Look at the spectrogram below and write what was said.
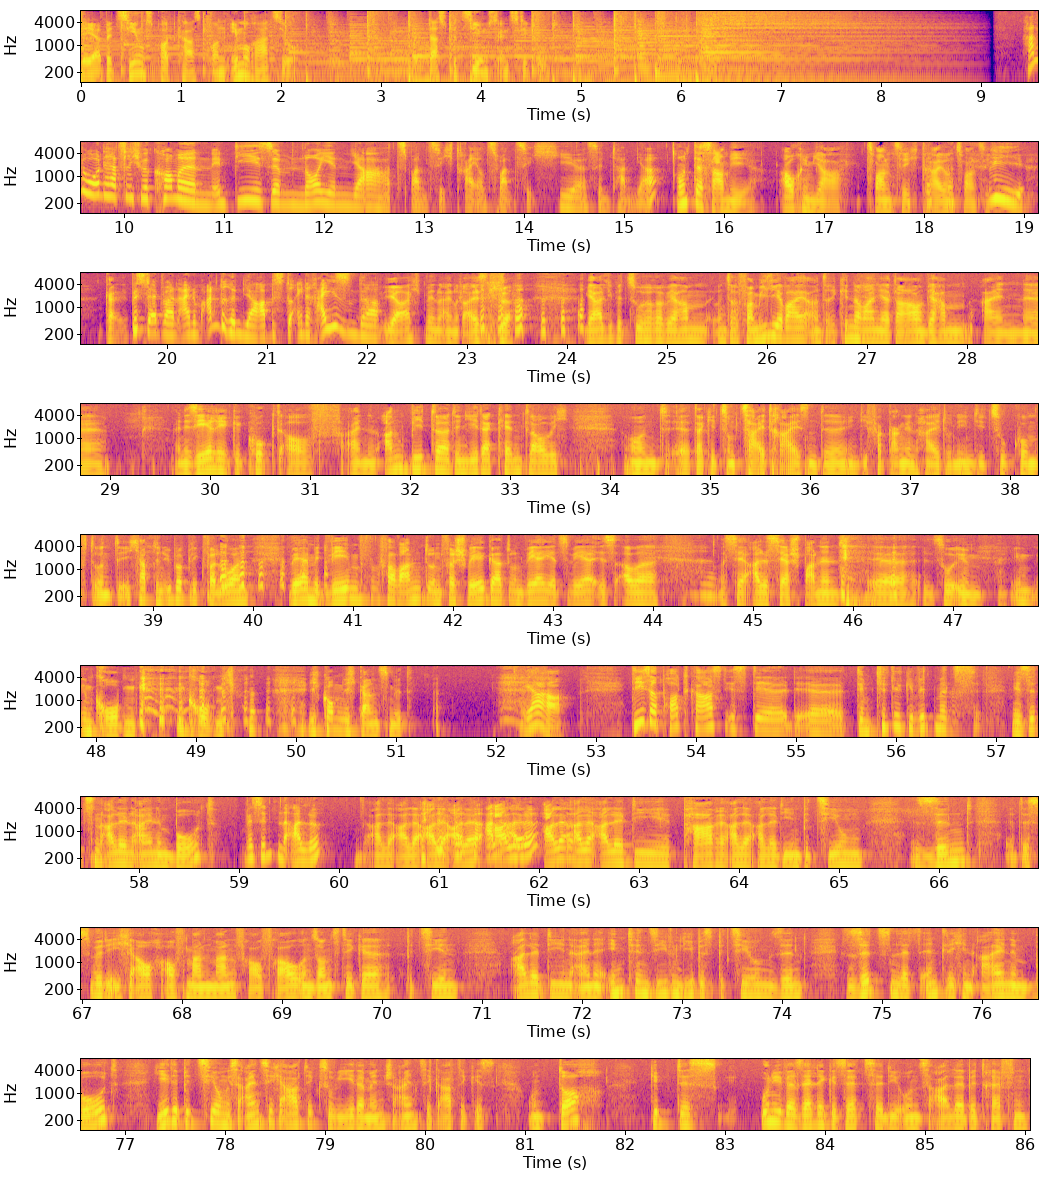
der Beziehungspodcast von Emoratio, das Beziehungsinstitut. Hallo und herzlich willkommen in diesem neuen Jahr 2023. Hier sind Tanja. Und der Sami, auch im Jahr 2023. Wie? Bist du etwa in einem anderen Jahr? Bist du ein Reisender? Ja, ich bin ein Reisender. ja, liebe Zuhörer, wir haben, unsere Familie war ja, unsere Kinder waren ja da und wir haben eine, eine Serie geguckt auf einen Anbieter, den jeder kennt, glaube ich. Und äh, da geht es um Zeitreisende in die Vergangenheit und in die Zukunft. Und ich habe den Überblick verloren, wer mit wem verwandt und verschwägert und wer jetzt wer ist. Aber es ist ja alles sehr spannend, äh, so im, im, im Groben. Im Groben. Ich komme nicht ganz mit. Ja, dieser Podcast ist der, der, dem Titel gewidmet, wir sitzen alle in einem Boot. Wir sind denn alle? Alle, alle, alle, alle, alle, alle, alle, alle, alle, die Paare, alle, alle, die in Beziehung sind. Das würde ich auch auf Mann, Mann, Frau, Frau und sonstige beziehen. Alle, die in einer intensiven Liebesbeziehung sind, sitzen letztendlich in einem Boot. Jede Beziehung ist einzigartig, so wie jeder Mensch einzigartig ist. Und doch gibt es universelle Gesetze, die uns alle betreffen,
